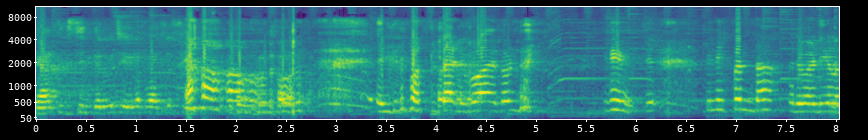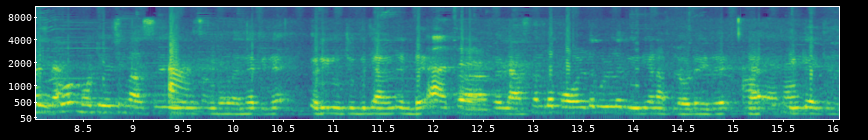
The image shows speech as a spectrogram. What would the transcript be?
ഞാൻ തിരിച്ച് ഇന്റർവ്യൂ ചെയ്യുന്ന പോലത്തെ എനിക്ക് ഫസ്റ്റ് അനുഭവം ആയതുകൊണ്ട് എനിക്ക് പിന്നെ ഇപ്പൊ എന്താ പരിപാടികൾ മോട്ടിവേഷൻ ക്ലാസ് സംഭവം തന്നെ. പിന്നെ ഒരു യൂട്യൂബ് ചാനൽ ഉണ്ട്. ലാസ്റ്റ് നമ്മുടെ മോളുടെ കൂടെ വീഡിയോ ആണ് അപ്ലോഡ് ചെയ്ത് ലിങ്ക് അയച്ചത്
